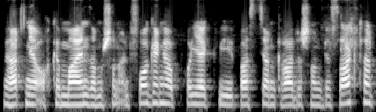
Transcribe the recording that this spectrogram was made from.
Wir hatten ja auch gemeinsam schon ein Vorgängerprojekt, wie Bastian gerade schon gesagt hat.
